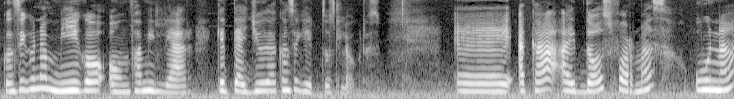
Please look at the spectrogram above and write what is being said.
Consigue un amigo o un familiar que te ayude a conseguir tus logros. Eh, acá hay dos formas. Una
